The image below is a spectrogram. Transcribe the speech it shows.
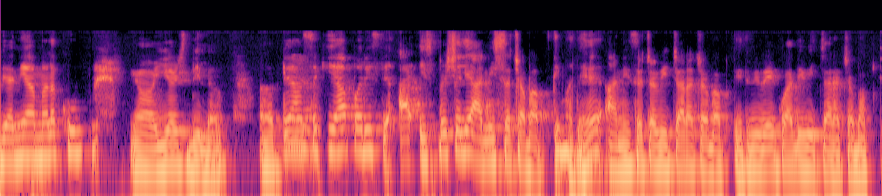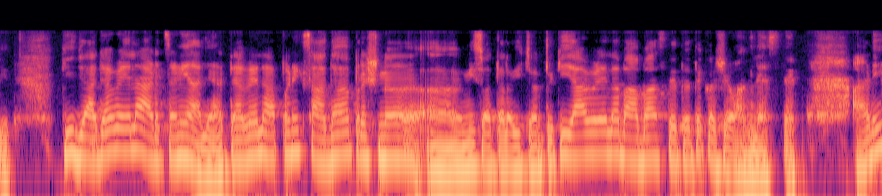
ज्यांनी आम्हाला खूप यश दिलं. ते असं की या परिस्थिती इस्पेशली अनिसाच्या बाबतीमध्ये अनिसाच्या विचाराच्या बाबतीत विवेकवादी विचाराच्या बाबतीत की ज्या ज्या वेळेला अडचणी आल्या त्यावेळेला आपण एक साधा प्रश्न मी स्वतःला विचारतो की या वेळेला बाबा असते तर ते कसे वागले असते? आणि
